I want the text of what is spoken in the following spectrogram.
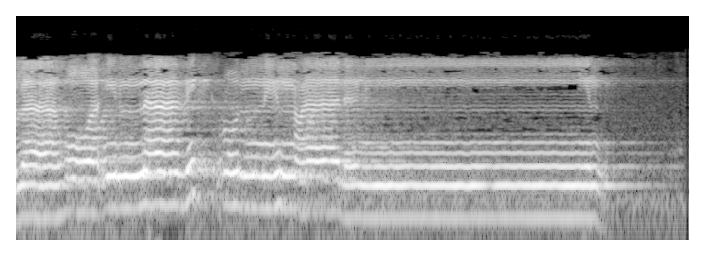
وما هو إلا ذكر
